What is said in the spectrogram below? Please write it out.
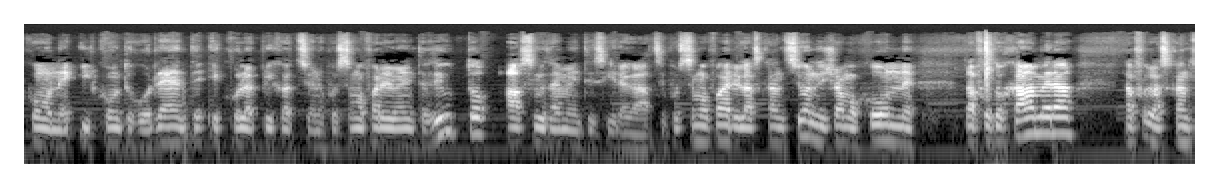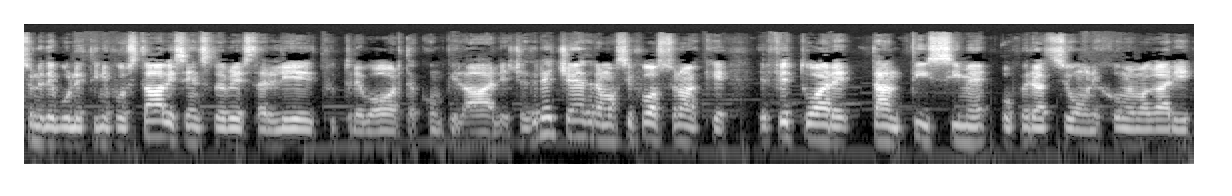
con il conto corrente e con l'applicazione? Possiamo fare veramente tutto? Assolutamente sì, ragazzi. Possiamo fare la scansione, diciamo, con la fotocamera la, la scansione dei bollettini postali senza dover stare lì tutte le volte a compilarli, eccetera, eccetera, ma si possono anche effettuare tantissime operazioni come magari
